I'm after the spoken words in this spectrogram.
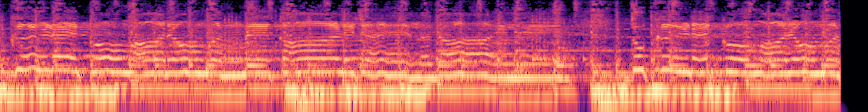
പൂക്കളെ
